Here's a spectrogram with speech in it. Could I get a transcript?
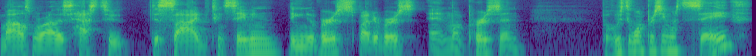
Miles Morales has to decide between saving the universe, Spider-Verse, and one person. But who's the one person he wants to save?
